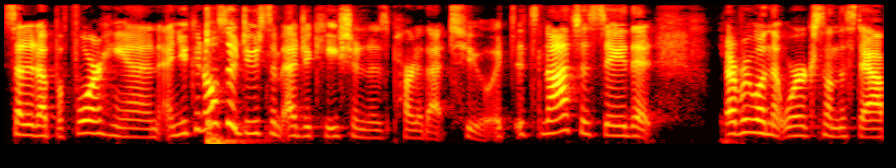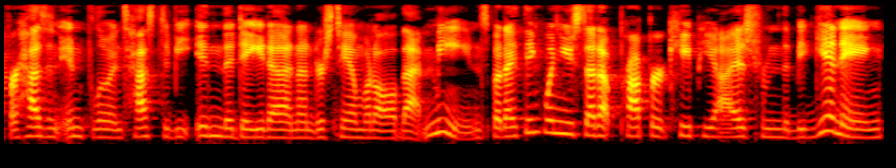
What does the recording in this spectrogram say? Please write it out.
set it up beforehand, and you can also do some education as part of that too. It, it's not to say that everyone that works on the staff or has an influence has to be in the data and understand what all of that means. But I think when you set up proper KPIs from the beginning,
